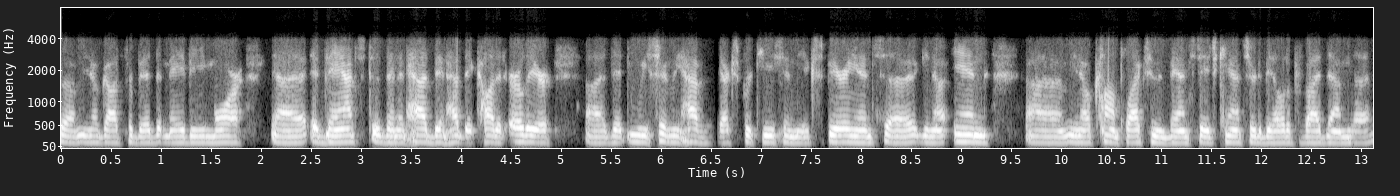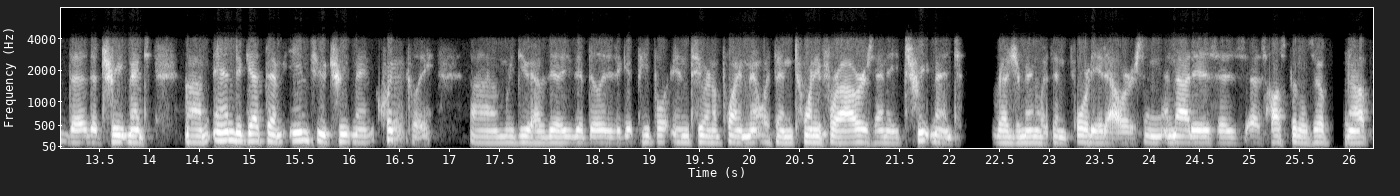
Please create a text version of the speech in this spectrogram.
um, you know, God forbid that may be more uh, advanced than it had been had they caught it earlier, uh, that we certainly have the expertise and the experience, uh, you know, in, um, you know, complex and advanced stage cancer to be able to provide them the, the, the treatment um, and to get them into treatment quickly. Um, we do have the, the ability to get people into an appointment within 24 hours and a treatment regimen within 48 hours. And, and that is as, as hospitals open up,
